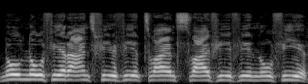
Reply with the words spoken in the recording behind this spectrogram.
00414421244404.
